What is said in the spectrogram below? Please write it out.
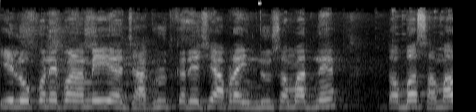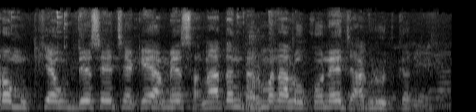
એ લોકોને પણ અમે જાગૃત કરીએ છીએ આપણા હિન્દુ સમાજને. તો બસ અમારો મુખ્ય ઉદ્દેશ એ છે કે અમે સનાતન ધર્મના લોકોને જાગૃત કરીએ.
